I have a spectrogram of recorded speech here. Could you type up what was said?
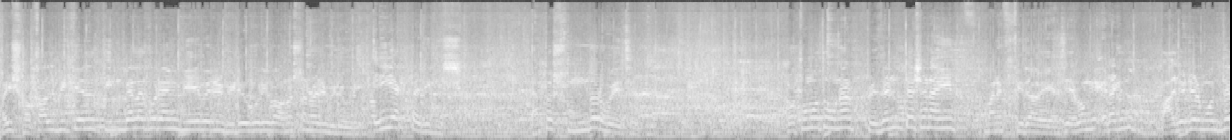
ভাই, সকাল, বিকেল তিনবেলা করে আমি বিয়ে বাড়ির ভিডিও করি বা অনুষ্ঠান বাড়ির ভিডিও করি। এই একটা জিনিস, এত সুন্দর হয়েছে। ওনার প্রেজেন্টেশন আমি মানে ফিদা হয়ে গেছে। এবং এটা কিন্তু বাজেটের মধ্যে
